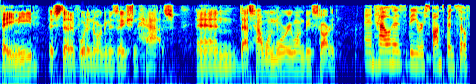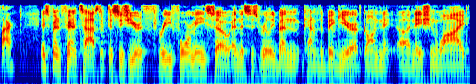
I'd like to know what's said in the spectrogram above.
they need instead of what an organization has. And that's how One Warrior Won be started. And how has the response been so far? It's been fantastic. This is year three for me, so and this has really been kind of the big year. I've gone na uh, nationwide,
